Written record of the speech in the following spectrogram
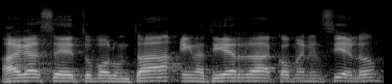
Hágase tu voluntad en la tierra como en el cielo.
